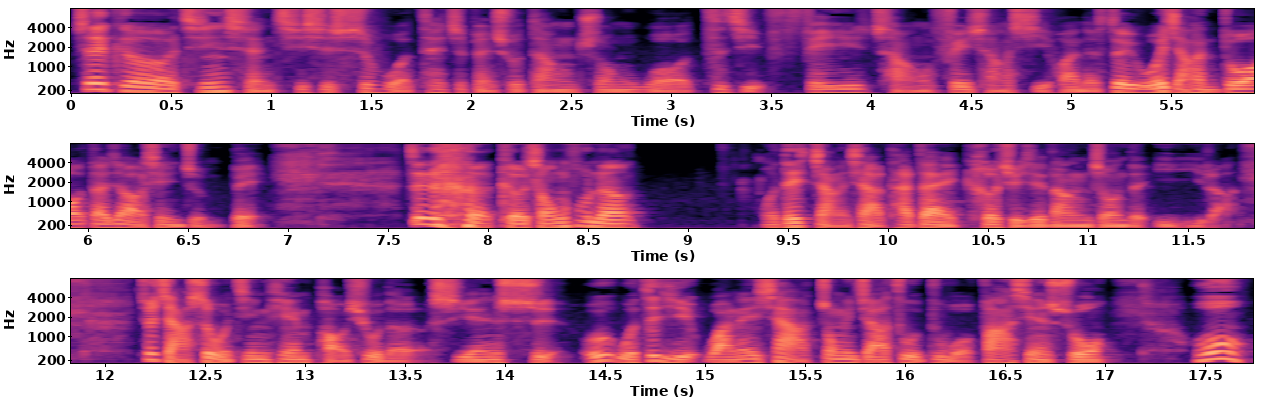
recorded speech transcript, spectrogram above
这个精神其实是我在这本书当中我自己非常非常喜欢的，所以我会讲很多，大家要心理准备。这个可重复呢，我得讲一下它在科学界当中的意义啦。就假设我今天跑去我的实验室，我我自己玩了一下重力加速度，我发现说，哦，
